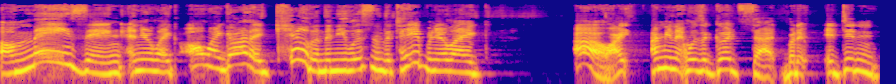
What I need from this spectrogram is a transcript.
amazing. And you're like, oh my God, I killed. And then you listen to the tape and you're like, oh, I, I mean, it was a good set, but it, it didn't,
